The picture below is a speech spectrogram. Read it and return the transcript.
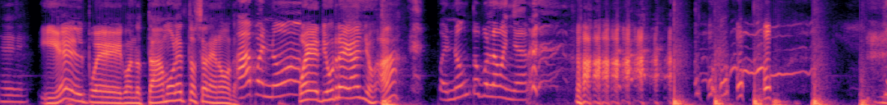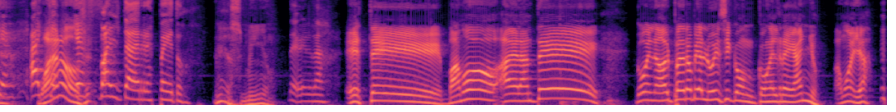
Eh. Y él, pues, cuando está molesto se le nota. Ah, pues no. Pues dio un regaño. ¿Ah? Pues no unto por la mañana. Qué- ay, qué- Bueno, qué, sí. falta de respeto. Dios mío. De verdad. Este, vamos adelante, gobernador Pedro Pierluisi con, con el regaño. Vamos allá.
